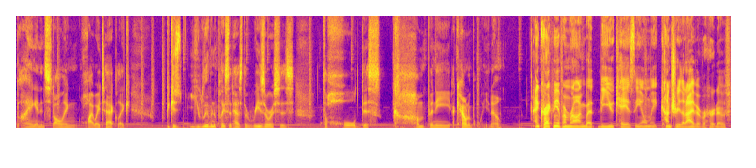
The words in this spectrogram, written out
buying and installing Huawei tech. Like because you live in a place that has the resources to hold this company accountable, you know? And correct me if I'm wrong, but the UK is the only country that I've ever heard of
